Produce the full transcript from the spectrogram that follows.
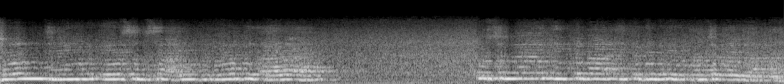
ਜੋ ਜੀਵ ਇਸ ਸੰਸਾਰੀ ਦੁਨੀਆ ਤੇ ਆਇਆ ਹੈ ਉਸ ਨੇ ਇੱਕ ਨਾ ਇੱਕ ਦਿਨ ਇਹ ਚਲੇ ਜਾਣਾ ਹੈ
